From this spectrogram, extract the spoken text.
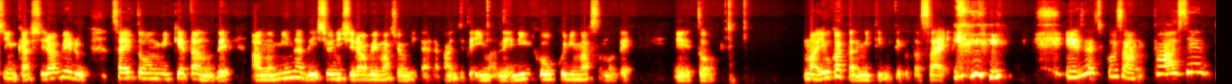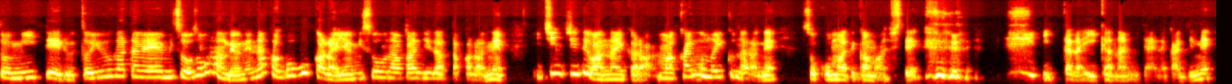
身か調べるサイトを見つけたので、あの、みんなで一緒に調べましょうみたいな感じで今ね、リンクを送りますので、えっ、ー、と、まあよかったら見てみてください。えー、幸子さん、パーセント見てると夕方がやみそう。そうなんだよね。なんか午後からやみそうな感じだったからね。一日ではないから、まあ買い物行くならね、そこまで我慢して 行ったらいいかなみたいな感じね。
